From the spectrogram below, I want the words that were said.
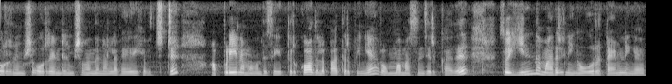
ஒரு நிமிஷம் ஒரு ரெண்டு நிமிஷம் வந்து நல்லா வேக வச்சுட்டு அப்படியே நம்ம வந்து சேர்த்துருக்கோம். அதில் பார்த்துருப்பீங்க ரொம்ப மசிஞ்சிருக்காது. ஸோ இந்த மாதிரி நீங்கள் ஒரு டைம் நீங்கள்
